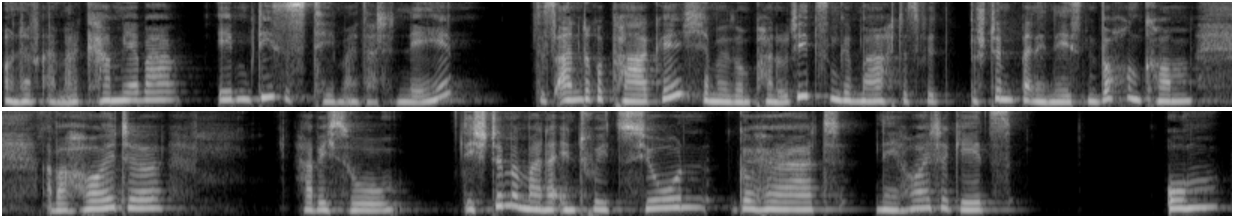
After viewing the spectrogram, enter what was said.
Und auf einmal kam mir aber eben dieses Thema. Ich dachte, nee, das andere parke ich. Ich habe mir so ein paar Notizen gemacht. Das wird bestimmt mal in den nächsten Wochen kommen. Aber heute habe ich so die Stimme meiner Intuition gehört. Nee, heute geht's um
